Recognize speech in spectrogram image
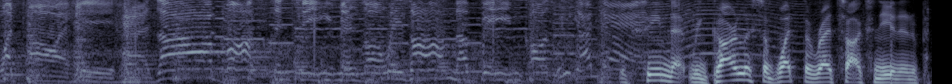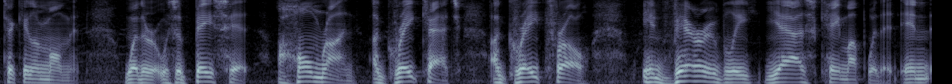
What power he has, our Boston team is always on the beam, cause we got It seemed that regardless of what the Red Sox needed in a particular moment, whether it was a base hit, a home run, a great catch, a great throw, invariably Yaz came up with it. And,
